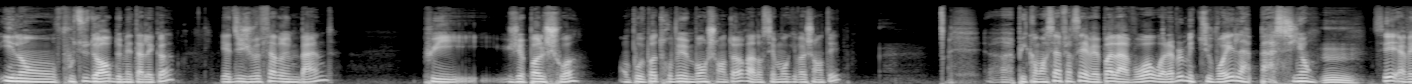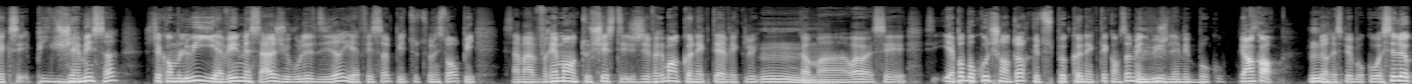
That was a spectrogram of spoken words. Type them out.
ils l'ont foutu dehors de Metallica. Il a dit Je veux faire une band. Puis, j'ai pas le choix. On pouvait pas trouver un bon chanteur, alors c'est moi qui va chanter. Euh, puis, il commençait à faire ça. Il avait pas la voix, whatever, mais tu voyais la passion. Hmm. Avec ses... Puis, j'aimais ça. J'étais comme lui, il avait un message, il voulait le dire, il a fait ça, puis toute son histoire. Puis, ça m'a vraiment touché. J'ai vraiment connecté avec lui. Hmm. Comme, euh, ouais, ouais, c'est. Il y a pas beaucoup de chanteurs que tu peux connecter comme ça, mais lui, je l'aimais beaucoup. Puis encore, je le Mhm. respecte beaucoup. C'est le,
